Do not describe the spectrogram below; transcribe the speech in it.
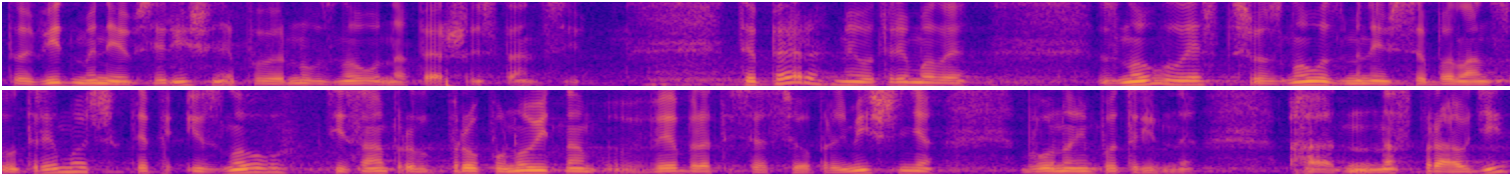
то відмінив всі рішення, повернув знову на першу інстанцію. Тепер ми отримали знову лист, що знову змінився балансоутримувач, тепер і знову ті самі пропонують нам вибратися з цього приміщення, бо воно їм потрібне. А насправді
